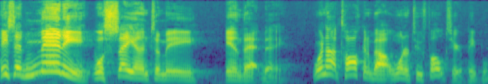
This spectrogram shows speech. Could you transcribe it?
He said, Many will say unto me in that day. We're not talking about one or two folks here, people.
